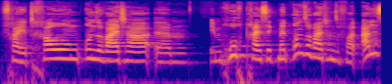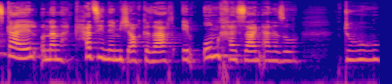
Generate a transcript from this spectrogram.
freie Trauung und so weiter, ähm, im Hochpreissegment und so weiter und so fort. Alles geil. Und dann hat sie nämlich auch gesagt, im Umkreis sagen alle so, du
